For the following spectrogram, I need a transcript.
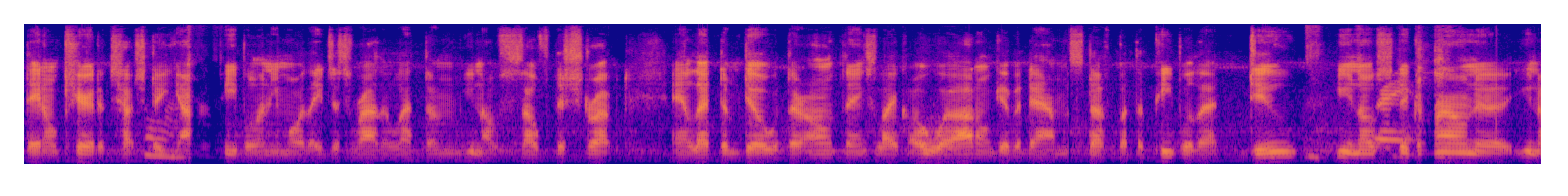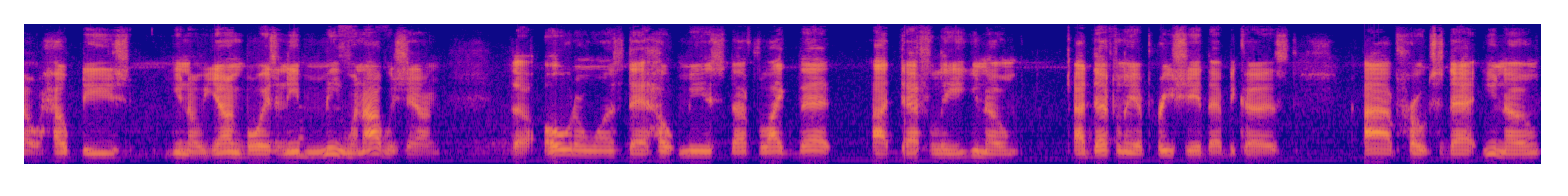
they don't care to touch the younger people anymore. They just rather let them, you know, self destruct and let them deal with their own things like, oh, well, I don't give a damn and stuff. But the people that do, you know, right. stick around to, you know, help these, you know, young boys and even me when I was young, the older ones that helped me and stuff like that, I definitely, you know, I definitely appreciate that because I approach that, you know,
